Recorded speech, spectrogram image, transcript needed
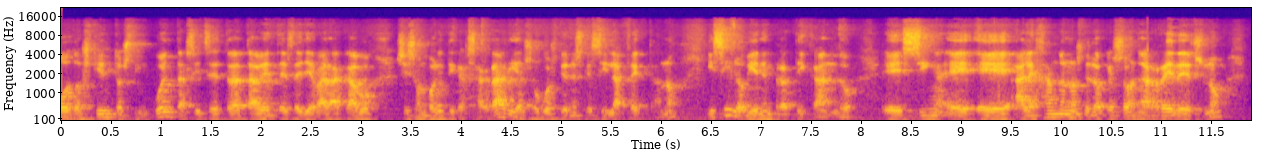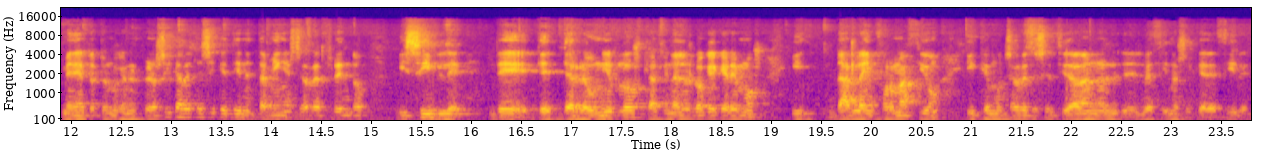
o 250 si se trata a veces de llevar a cabo, si son políticas agrarias o cuestiones que sí le afectan, ¿no? Y sí lo vienen practicando, eh, sin, eh, eh, alejándonos de lo que son las redes, ¿no? Mediante otros mecanismos, pero sí que a veces sí que tienen también ese refrendo visible de, de, reunirlos, que al final es lo que queremos, y dar la información y que muchas veces el ciudadano, el, vecino es el que decide.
